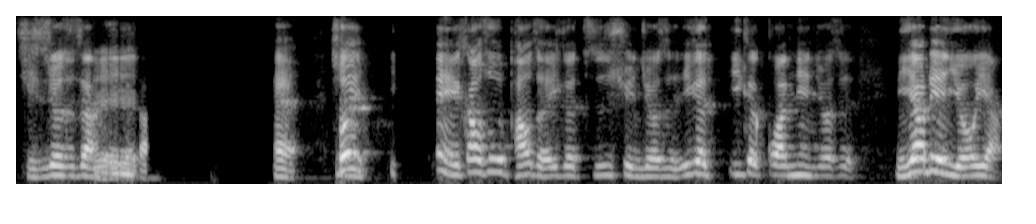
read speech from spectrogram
其实就是这样的一个道理。哎，所以也告诉跑者一个资讯，就是一个一个观念，就是你要练有氧，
